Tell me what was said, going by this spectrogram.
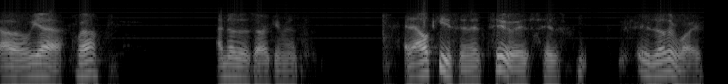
oh yeah. Well, I know those arguments. And Elke's in it too. Is his his other wife.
